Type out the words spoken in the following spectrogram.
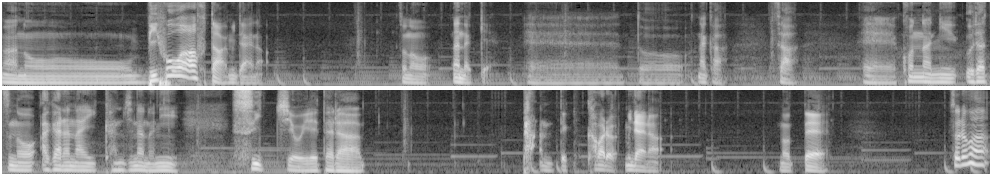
あのー、ビフォーアフターみたいな、その、なんだっけ、えー、っと、なんか、さえー、こんなにうだつの上がらない感じなのにスイッチを入れたらパンって変わるみたいなのってそれは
